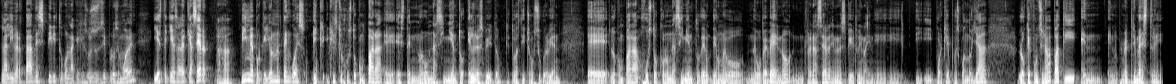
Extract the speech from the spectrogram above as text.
la libertad de espíritu con la que Jesús y sus discípulos se mueven y este quiere saber qué hacer. Ajá. Dime, porque yo no tengo eso. Y Cristo justo compara eh, este nuevo nacimiento en el Espíritu, que tú has dicho súper bien, eh, lo compara justo con un nacimiento de, un nuevo, nuevo bebé, ¿no? Renacer en el Espíritu y, y, porque pues cuando ya lo que funcionaba para ti en, en el primer trimestre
